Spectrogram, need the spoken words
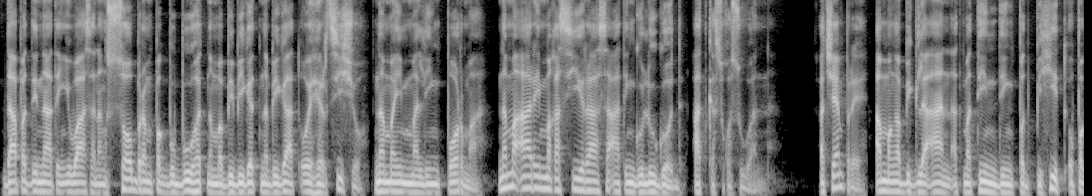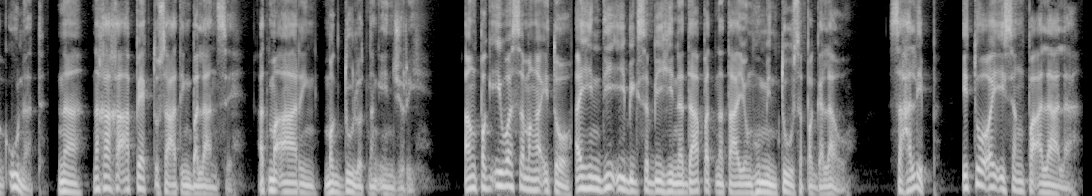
Dapat din nating iwasan ang sobrang pagbubuhat ng mabibigat na bigat o ehersisyo na may maling forma na maaring makasira sa ating gulugod at kasukasuan. At syempre, ang mga biglaan at matinding pagpihit o pag-unat na nakakaapekto sa ating balanse at maaring magdulot ng injury. Ang pag-iwas sa mga ito ay hindi ibig sabihin na dapat na tayong huminto sa paggalaw. Sa halip, ito ay isang paalala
